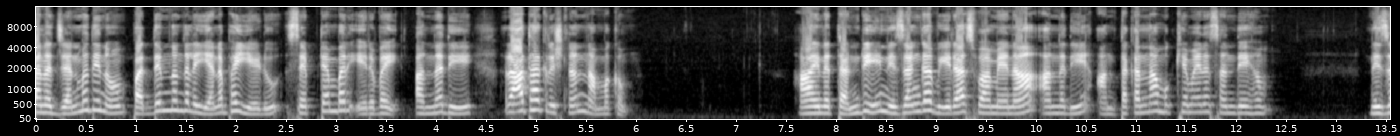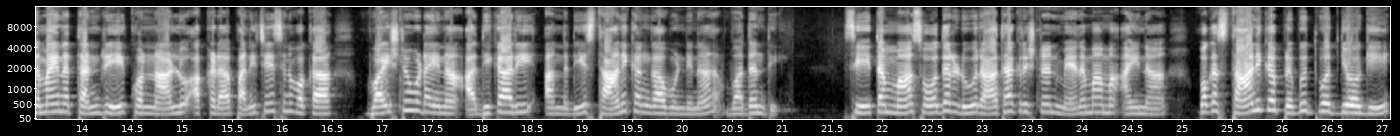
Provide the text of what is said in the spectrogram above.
తన జన్మదినం పద్దెనిమిది వందల ఎనభై ఏడు సెప్టెంబర్ ఇరవై అన్నది రాధాకృష్ణన్ నమ్మకం. ఆయన తండ్రి నిజంగా వీరాస్వామేనా అన్నది అంతకన్నా ముఖ్యమైన సందేహం. నిజమైన తండ్రి కొన్నాళ్ళు అక్కడ పనిచేసిన ఒక వైష్ణవుడైన అధికారి అన్నది స్థానికంగా ఉండిన వదంతి. సీతమ్మ సోదరుడు రాధాకృష్ణన్ మేనమామ అయిన ఒక స్థానిక ప్రభుత్వోద్యోగి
